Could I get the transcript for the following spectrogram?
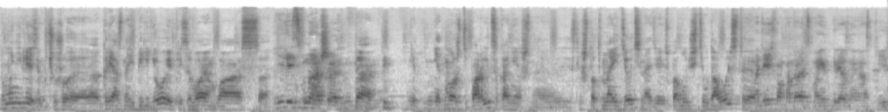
Но мы не лезем в чужое э, грязное белье и призываем вас э, Не лезь в наше. Да, нет, нет, можете порыться, конечно. Если что-то найдете, надеюсь, получите удовольствие. Надеюсь, вам понравятся мои грязные носки.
